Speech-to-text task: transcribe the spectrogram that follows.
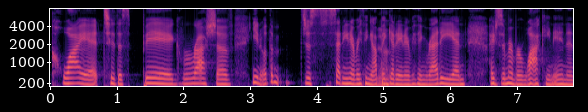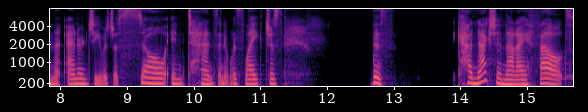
quiet to this big rush of you know the just setting everything up and getting everything ready. And i just remember walking in and the energy was just so intense. And it was like just this connection that i felt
